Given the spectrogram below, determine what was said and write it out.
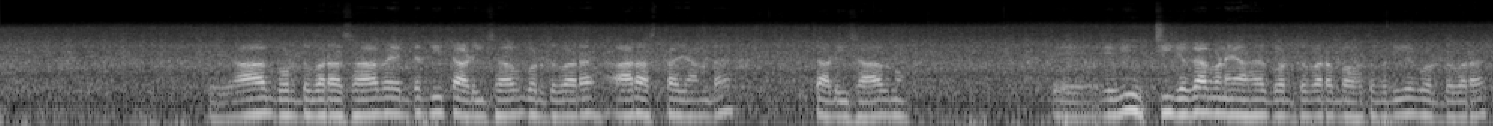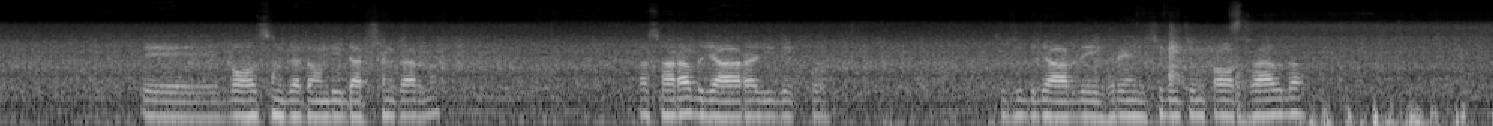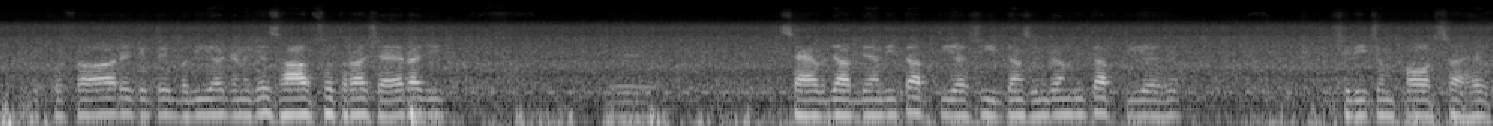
ਤੇ ਆ ਗੁਰਦੁਆਰਾ ਸਾਹਿਬ ਹੈ, ਇੱਧਰ ਦੀ ਢਾੜੀ ਸਾਹਿਬ ਗੁਰਦੁਆਰਾ ਆ ਰਸਤਾ ਜਾਂਦਾ ਢਾੜੀ ਸਾਹਿਬ ਨੂੰ। ਤੇ ਇਹ ਵੀ ਉੱਚੀ ਜਗ੍ਹਾ ਬਣਿਆ ਹੋਇਆ ਗੁਰਦੁਆਰਾ, ਬਹੁਤ ਵਧੀਆ ਗੁਰਦੁਆਰਾ। ਤੇ ਬਹੁਤ ਸੰਗਤ ਆਉਂਦੀ ਦਰਸ਼ਨ ਕਰਨ। ਆ ਸਾਰਾ ਬਾਜ਼ਾਰ ਆ ਜੀ, ਦੇਖੋ। ਤੁਸੀਂ ਬਾਜ਼ਾਰ ਦੇਖ ਰਹੇ ਹੋ ਸ੍ਰੀ ਚਮਕੌਰ ਸਾਹਿਬ ਦਾ। ਦੇਖੋ, ਸਾਰੇ ਕਿਤੇ ਵਧੀਆ ਜਾਣੀ ਕਿ ਸਾਫ਼ ਸੁਥਰਾ ਸ਼ਹਿਰ ਆ ਜੀ। ਤੇ ਸਾਹਿਬਜ਼ਾਦਿਆਂ ਦੀ ਧਰਤੀ ਆ, ਸ਼ਹੀਦਾਂ ਸਿੰਘਾਂ ਦੀ ਧਰਤੀ ਆ ਇਹ, ਸ੍ਰੀ ਚਮਕੌਰ ਸਾਹਿਬ।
